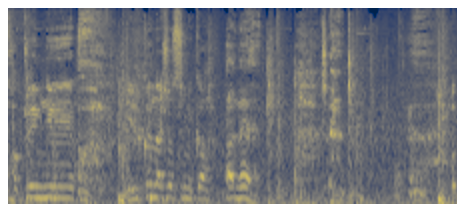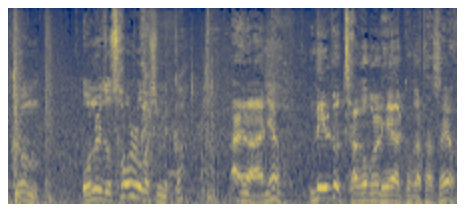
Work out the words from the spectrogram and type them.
곽주임님 일 끝나셨습니까? 아, 네. 어, 그럼 오늘도 서울로 가십니까? 아유, 아니요. 내일도 작업을 해야 할 것 같아서요.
